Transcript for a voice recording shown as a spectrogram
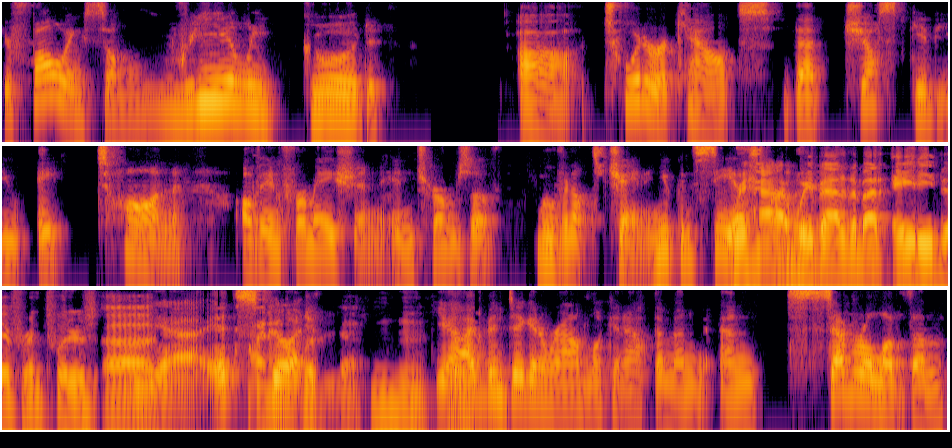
you're following some really good uh, Twitter accounts that just give you a ton of information in terms of moving up the chain. And you can see we have we've added about 80 different Twitters. Uh, yeah, it's good. Twitter. Yeah, mm-hmm. yeah I've been digging around looking at them and and several of them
